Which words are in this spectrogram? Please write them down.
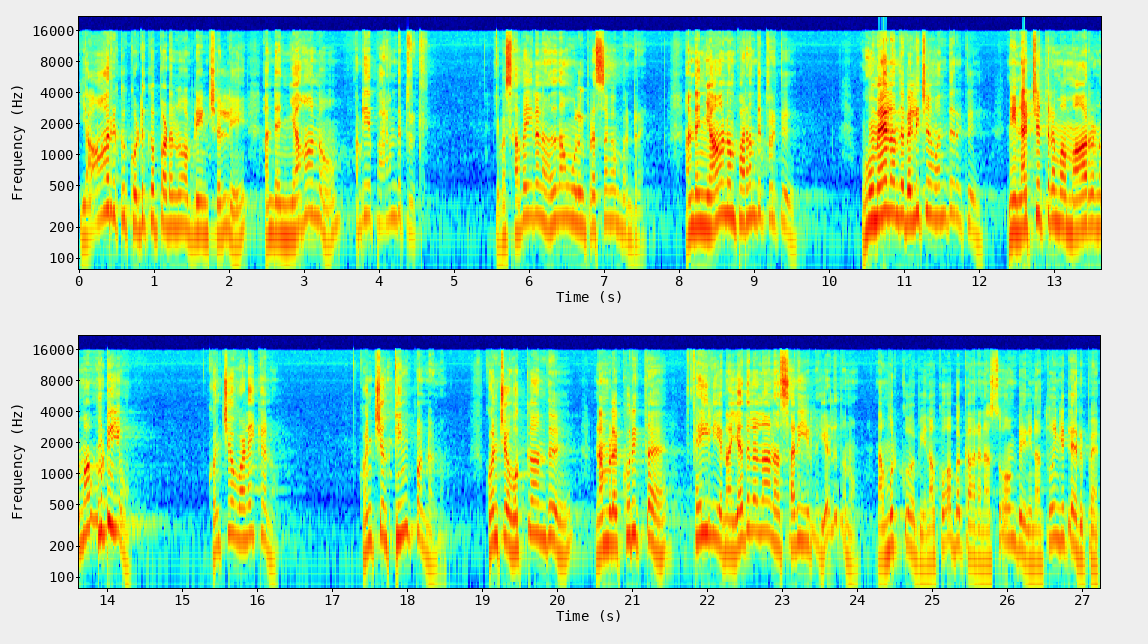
யாருக்கு கொடுக்கப்படணும் அப்படின்னு சொல்லி அந்த ஞானம் அப்படியே பறந்துட்டுருக்கு இப்போ சபையில் நான் அதுதான் உங்களுக்கு பிரசங்கம் பண்ணுறேன் அந்த ஞானம் பறந்துட்டுருக்கு. உன் மேலே அந்த வெளிச்சம் வந்திருக்கு. நீ நட்சத்திரமாக மாறணுமா? முடியும். கொஞ்சம் உழைக்கணும் கொஞ்சம் திங்க் பண்ணணும். கொஞ்சம் உட்காந்து நம்மளை குறித்த ஃபெயிலியர் நான் எதுலலாம் நான் சரியில்லை எழுதணும். நான் முற்கோபி நான் கோபக்காரன் நான் சோம்பேறி நான் தூங்கிட்டே இருப்பேன்.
